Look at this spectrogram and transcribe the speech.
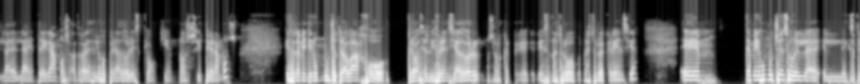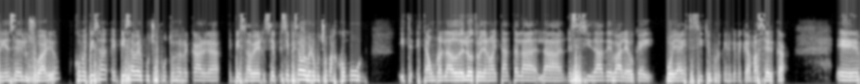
la, la, entregamos a través de los operadores con quien nos integramos, que eso también tiene mucho trabajo pero va a ser diferenciador, nosotros, eh, es nuestro, nuestra creencia. Eh, también es mucho sobre la, experiencia del usuario, como empieza, empieza a haber muchos puntos de recarga, empieza a ver, se empieza a volver mucho más común y está uno al lado del otro, ya no hay tanta la, la, necesidad de, vale, ok, voy a este sitio porque es el que me queda más cerca. Eh,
